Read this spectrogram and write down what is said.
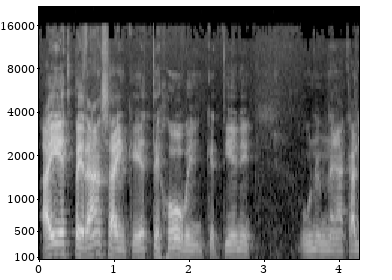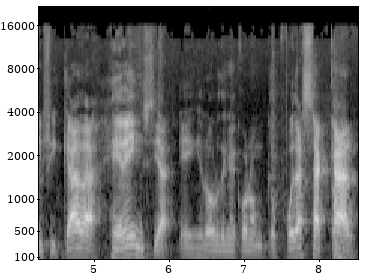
Hay esperanza en que este joven que tiene una calificada gerencia en el orden económico pueda sacar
